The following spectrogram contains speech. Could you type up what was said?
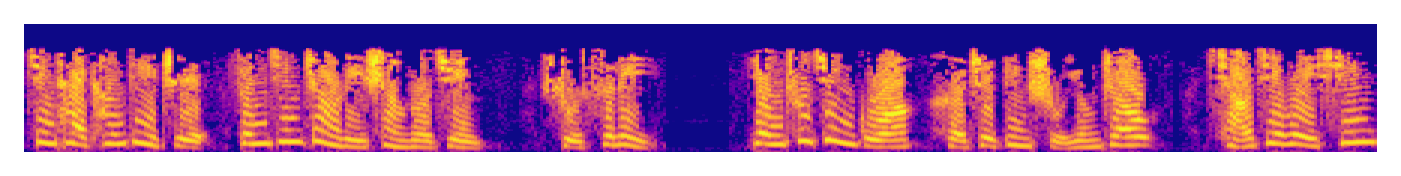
晋太康帝制，分京诏立上洛郡。属司隶，永出郡国何至并属雍州，侨界卫星，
